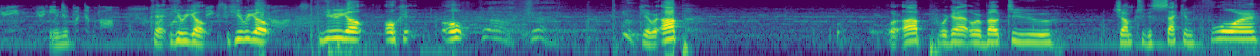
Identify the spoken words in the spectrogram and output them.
You need, you we need to put the bomb. Okay, here we go. of the big Here we go. Here we go. Okay. Oh. Okay, we're up. We're up. We're gonna. We're about to jump to the second floor.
